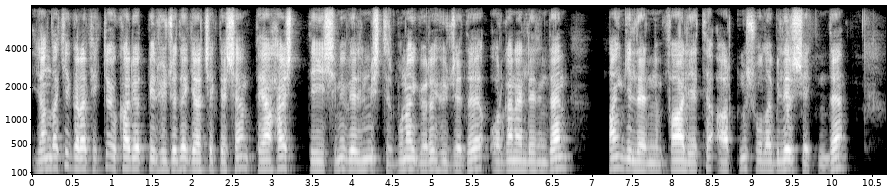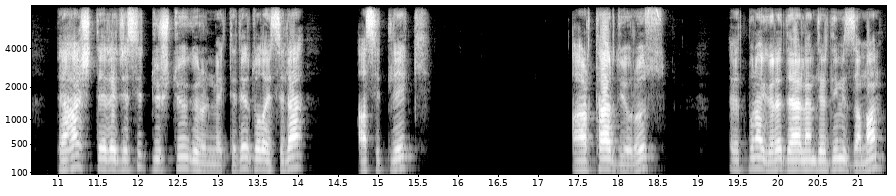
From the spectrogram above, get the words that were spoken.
Yandaki grafikte ökaryot bir hücrede gerçekleşen pH değişimi verilmiştir. Buna göre hücrede organellerinden hangilerinin faaliyeti artmış olabilir şeklinde pH derecesi düştüğü görülmektedir. Dolayısıyla asitlik artar diyoruz. Evet buna göre değerlendirdiğimiz zaman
